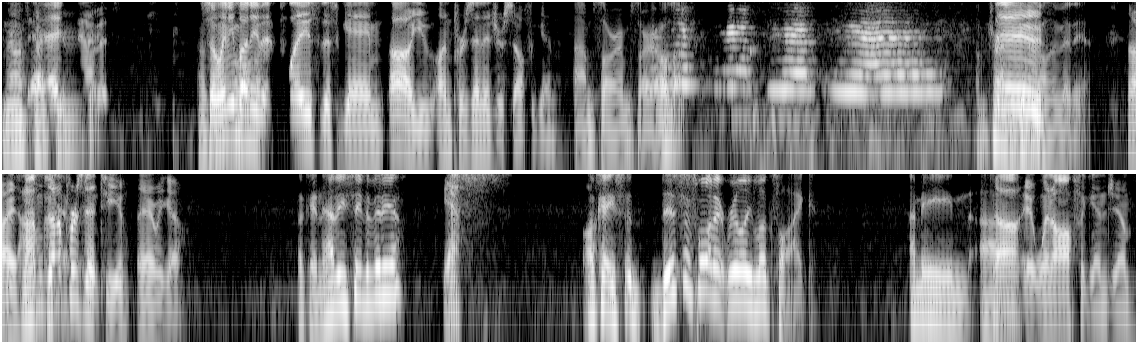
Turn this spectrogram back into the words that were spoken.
Now it's back to your Dag nabbit. face. so anybody that plays this game, oh, you unpresented yourself again. I'm sorry. I'm sorry. Hold on. I'm trying to get it on the video. All right, Present I'm gonna present to you. There we go. Okay, now do you see the video? Yes. Awesome. Okay, so this is what it really looks like. I mean, um, no, it went off again, Jim.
